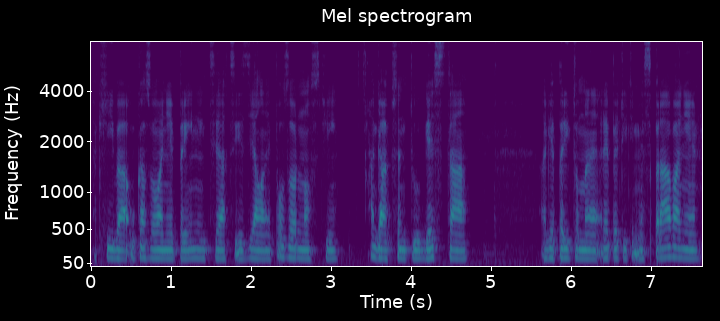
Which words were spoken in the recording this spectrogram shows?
ak chýba ukazovanie pri iniciácii vzdialenej pozornosti, ak absentujú gestá, ak je prítomné repetitívne správanie,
